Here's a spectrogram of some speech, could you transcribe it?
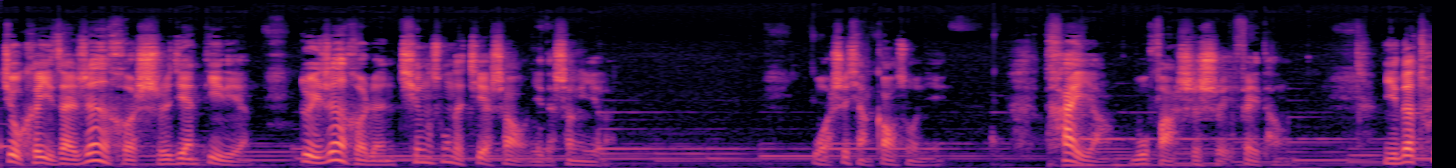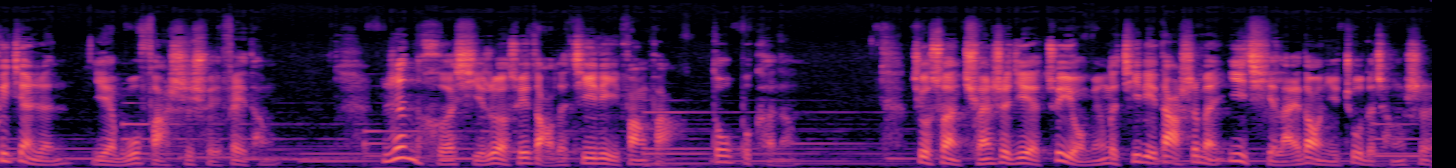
就可以在任何时间地点对任何人轻松的介绍你的生意了。我是想告诉你，太阳无法使水沸腾，你的推荐人也无法使水沸腾，任何洗热水澡的激励方法都不可能。就算全世界最有名的激励大师们一起来到你住的城市，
